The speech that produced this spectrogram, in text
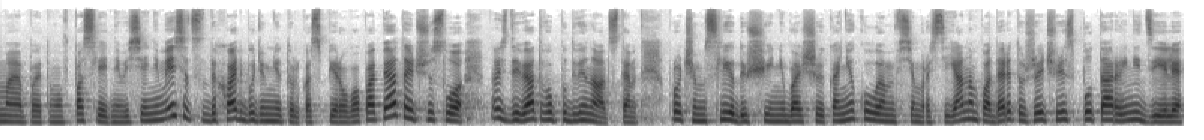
мая. Поэтому в последний весенний месяц отдыхать будем не только с 1 по 5 число, но и с 9 по 12. Впрочем, следующие небольшие каникулы всем россиянам подарят уже через полторы недели.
